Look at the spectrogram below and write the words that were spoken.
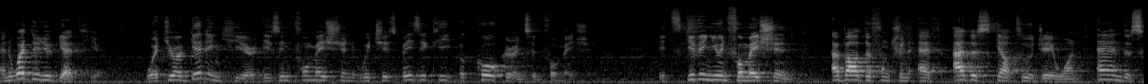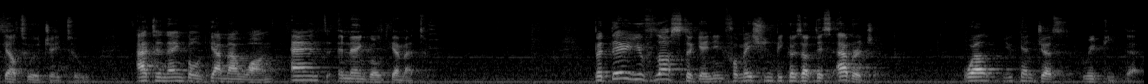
And what do you get here? What you are getting here is information which is basically a co-occurrence information. It's giving you information about the function f at the scale 2 of j1 and the scale 2 of j2 at an angle gamma 1 and an angle gamma 2. But there you've lost again information because of this averaging. Well, you can just repeat that.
